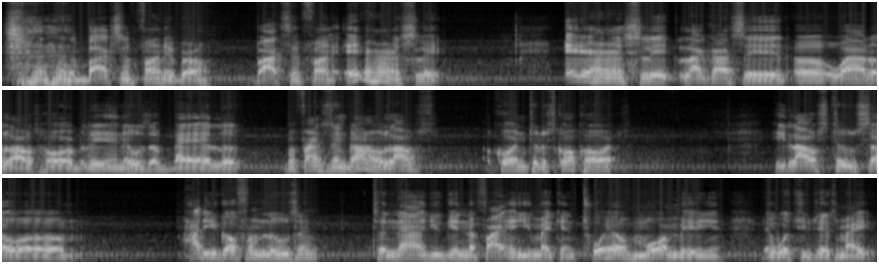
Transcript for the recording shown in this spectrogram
Boxing funny, bro. Boxing funny. Eddie Hearn slick. Eddie Hearn slick. Like I said, uh, Wilder lost horribly, and it was a bad look. But Francis Ngannou lost, according to the scorecards. He lost too. So, um, how do you go from losing to now you getting a fight and you making twelve more million than what you just made?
